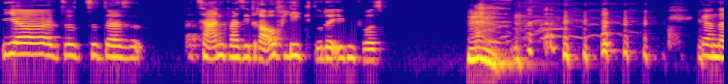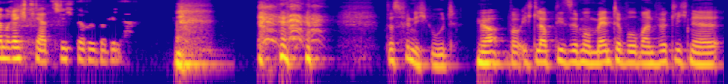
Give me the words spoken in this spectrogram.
Ja, so, so, dass ein Zahn quasi drauf liegt oder irgendwas. Hm. Wir haben dann recht herzlich darüber gelacht. das finde ich gut. Ja. Ich glaube, diese Momente, wo man wirklich eine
